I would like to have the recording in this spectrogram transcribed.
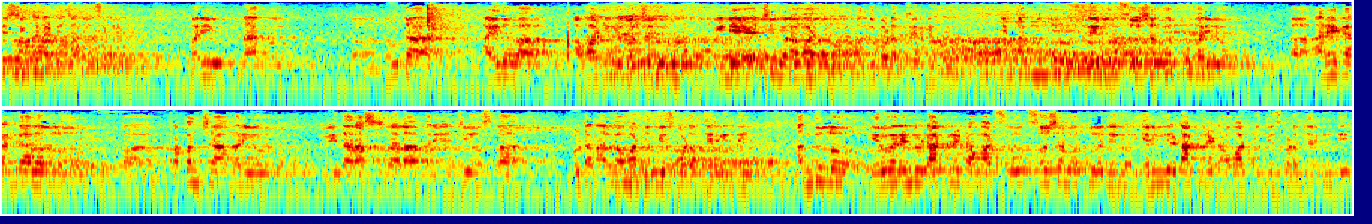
district minority general secretary. మరియు నాకు నూట ఐదవ అవార్డు ఈరోజు ఇండియా అచీవర్ అవార్డు అందుకోవడం జరిగింది. ఇంతకుముందు నేను సోషల్ వర్క్ మరియు అనేక రంగాలలో ప్రపంచ మరియు వివిధ రాష్ట్రాల మరియు ఎన్జిఓస్ల నూట నాలుగు అవార్డులు తీసుకోవడం జరిగింది. అందులో ఇరవై రెండు డాక్టరేట్ అవార్డ్స్లో సోషల్ వర్క్లో నేను ఎనిమిది డాక్టరేట్ అవార్డులు తీసుకోవడం జరిగింది.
